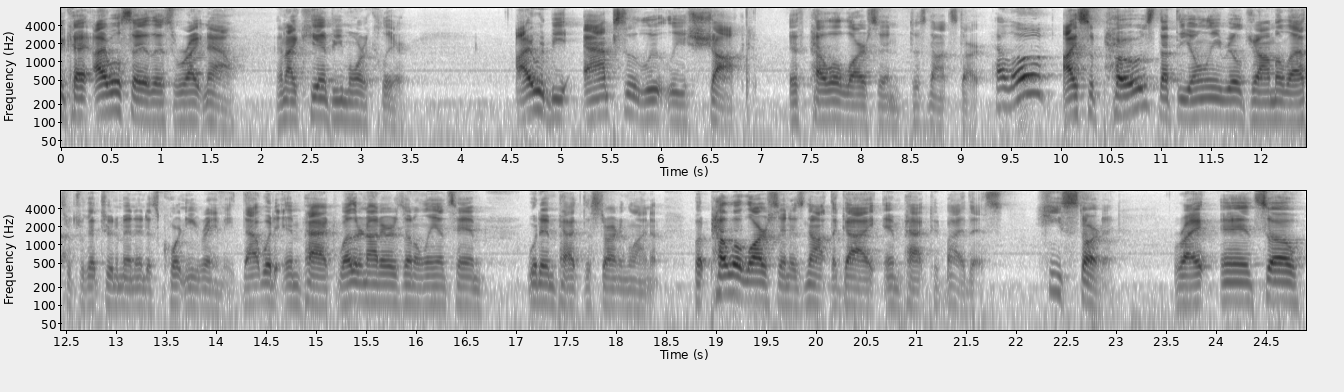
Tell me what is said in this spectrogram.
okay, I will say this right now, and I can't be more clear. I would be absolutely shocked if Pelle Larsson does not start. Hello? I suppose that the only real drama left, which we'll get to in a minute, is Courtney Ramey. That would impact whether or not Arizona lands him, would impact the starting lineup. But Pelle Larsson is not the guy impacted by this. He's starting, right? And so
